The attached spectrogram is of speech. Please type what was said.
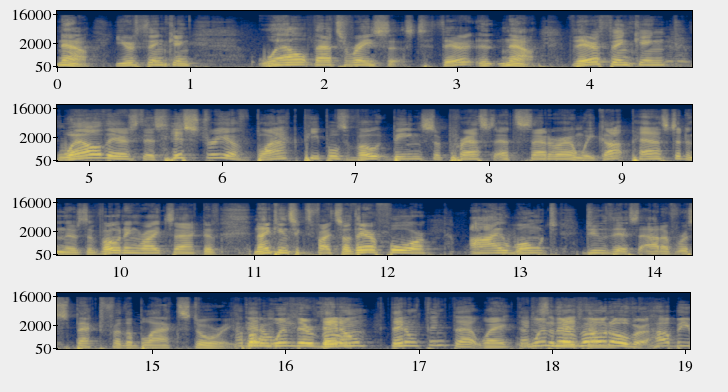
Now, you're thinking, well, that's racist. They're, now, they're thinking, well, there's this history of black people's vote being suppressed, et cetera, and we got past it, and there's the Voting Rights Act of 1965. So therefore, I won't do this out of respect for the black story. How They about don't- win their They don't. They don't think that way. That Win doesn't their vote them- over. How be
